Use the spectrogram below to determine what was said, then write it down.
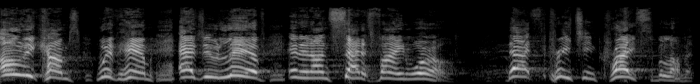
only comes with Him as you live in an unsatisfying world. That's preaching Christ, beloved.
